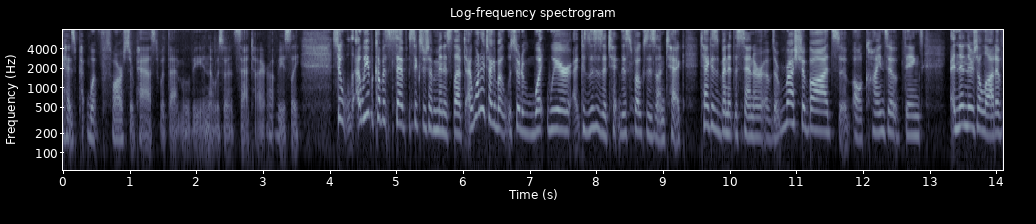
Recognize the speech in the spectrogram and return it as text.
has what far surpassed with that movie, and that was a satire, obviously. So uh, we have a couple sev six or seven minutes left. I want to talk about sort of what we're because this is a te- this focuses on tech. Tech has been at the center of the Russia bots, all kinds of things, and then there's a lot of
